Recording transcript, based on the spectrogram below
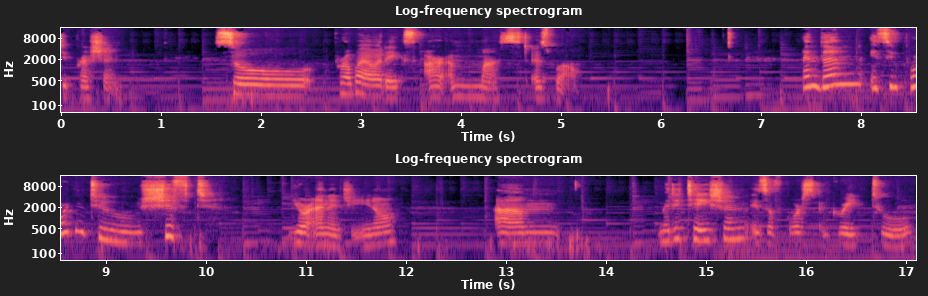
depression. So probiotics are a must as well. And then it's important to shift your energy, you know. Um, meditation is, of course, a great tool.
